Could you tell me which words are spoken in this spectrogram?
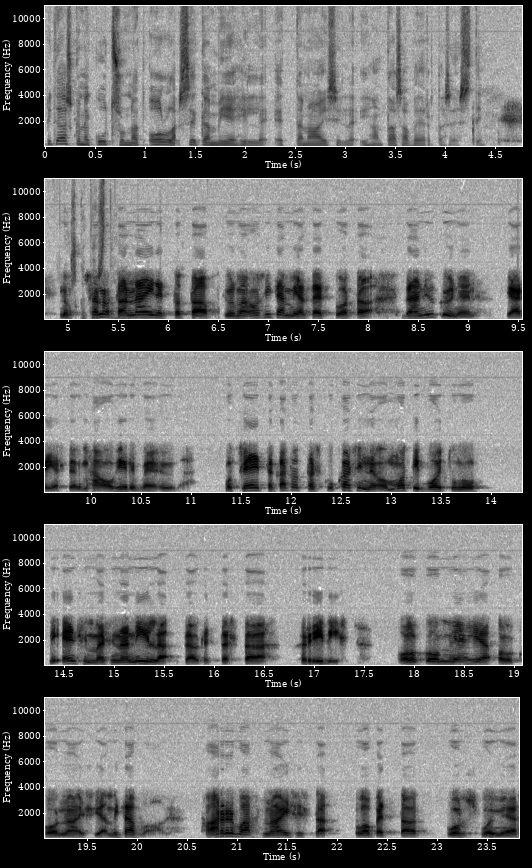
Pitäisikö ne kutsunnat olla sekä miehille että naisille ihan tasavertaisesti? No Koska sanotaan tästä... näin, että tota, kyllä mä olen sitä mieltä, että tuota, tämä nykyinen järjestelmä on hirveän hyvä. Mutta se, että katsottaisiin kuka sinne on motivoitunut, niin ensimmäisenä niillä täytettäisiin tämä rivistä. Olkoon miehiä, olkoon naisia, mitä vaan. Harva naisista lopettaa puolustusvoimia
